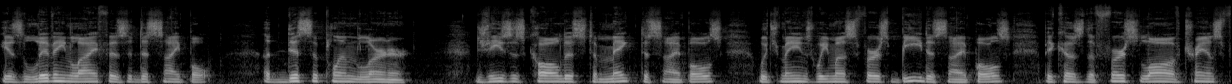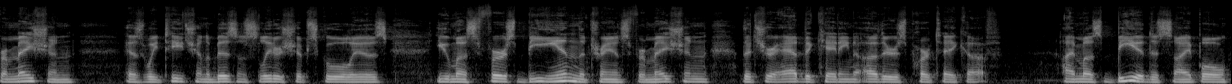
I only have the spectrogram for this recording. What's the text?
is living life as a disciple, a disciplined learner. Jesus called us to make disciples, which means we must first be disciples because the first law of transformation, as we teach in the business leadership school, is you must first be in the transformation that you're advocating others partake of. I must be a disciple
